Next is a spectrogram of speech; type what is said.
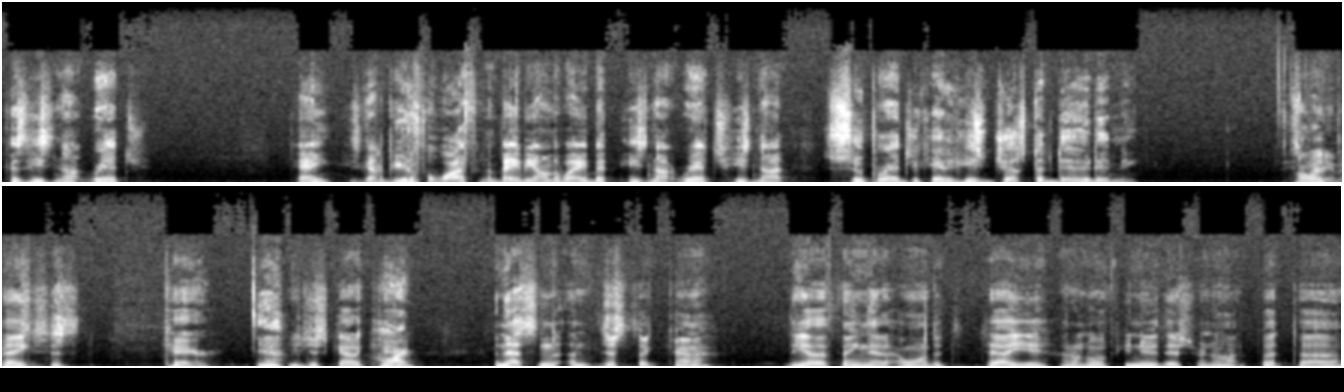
because he's not rich. Okay, he's got a beautiful wife and a baby on the way, but he's not rich. He's not super educated. He's just a dude, isn't he? He's All pretty it takes is care. Yeah. You just got to care. Heart. And that's n- and just the kind of the other thing that I wanted to tell you. I don't know if you knew this or not, but uh,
